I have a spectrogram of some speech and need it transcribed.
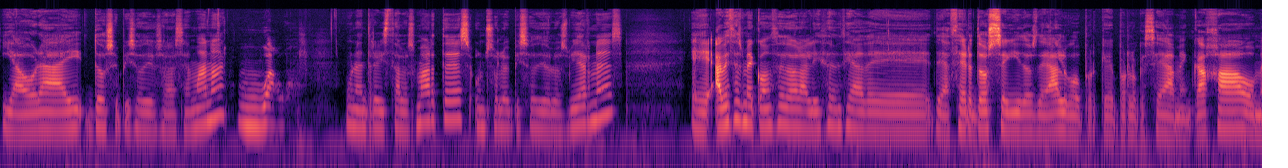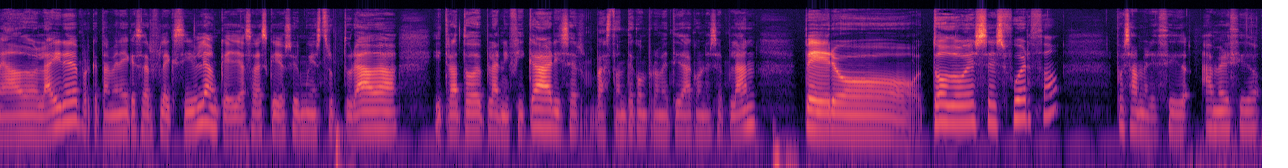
y ahora hay dos episodios a la semana, ¡Wow! una entrevista los martes, un solo episodio los viernes. Eh, a veces me concedo la licencia de, de hacer dos seguidos de algo porque por lo que sea me encaja o me ha dado el aire, porque también hay que ser flexible, aunque ya sabes que yo soy muy estructurada y trato de planificar y ser bastante comprometida con ese plan, pero todo ese esfuerzo pues ha merecido, ha merecido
